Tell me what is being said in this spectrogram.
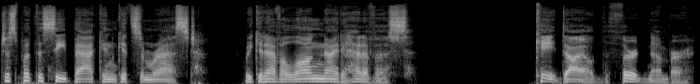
Just put the seat back and get some rest. We could have a long night ahead of us. Kate dialed the third number,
